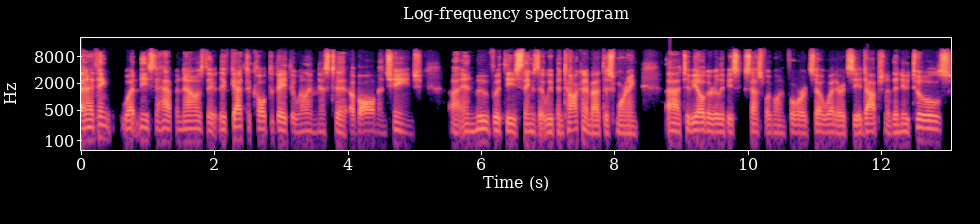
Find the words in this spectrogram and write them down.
And I think what needs to happen now is they, they've got to cultivate the willingness to evolve and change uh, and move with these things that we've been talking about this morning uh, to be able to really be successful going forward. So whether it's the adoption of the new tools,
